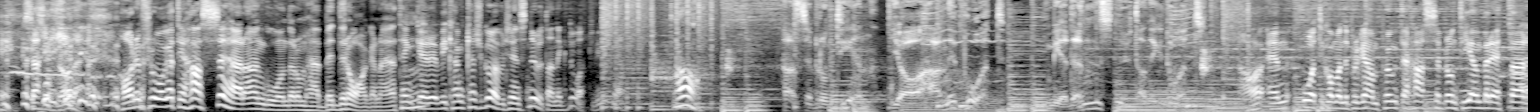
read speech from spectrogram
exakt, bra där. Har en fråga till Hasse här angående de här bedragarna. Jag tänker vi kan kanske gå över till en snutanekdot. Vill du ja. Hasse Brontén, ja han är på't. Med en snutanekdot. Ja, en återkommande programpunkt där Hasse Brontén berättar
